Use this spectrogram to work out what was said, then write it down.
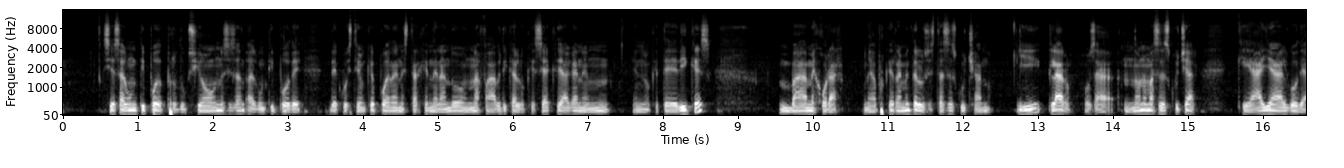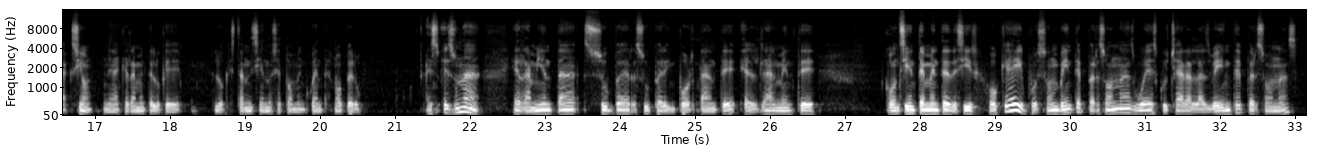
si es algún tipo de producción, si es algún tipo de, cuestión que puedan estar generando en una fábrica, lo que sea que hagan en, en lo que te dediques, va a mejorar, porque realmente los estás escuchando. Y claro, o sea, no nomás es escuchar, que haya algo de acción, mira, que realmente lo que, lo que están diciendo se tome en cuenta, ¿no? Pero es, es una herramienta súper, súper importante el realmente conscientemente decir, ok, pues son 20 personas, voy a escuchar a las 20 personas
